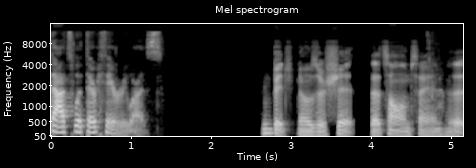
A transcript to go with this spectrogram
That's what their theory was. Bitch knows her shit. That's all I'm saying. Uh,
